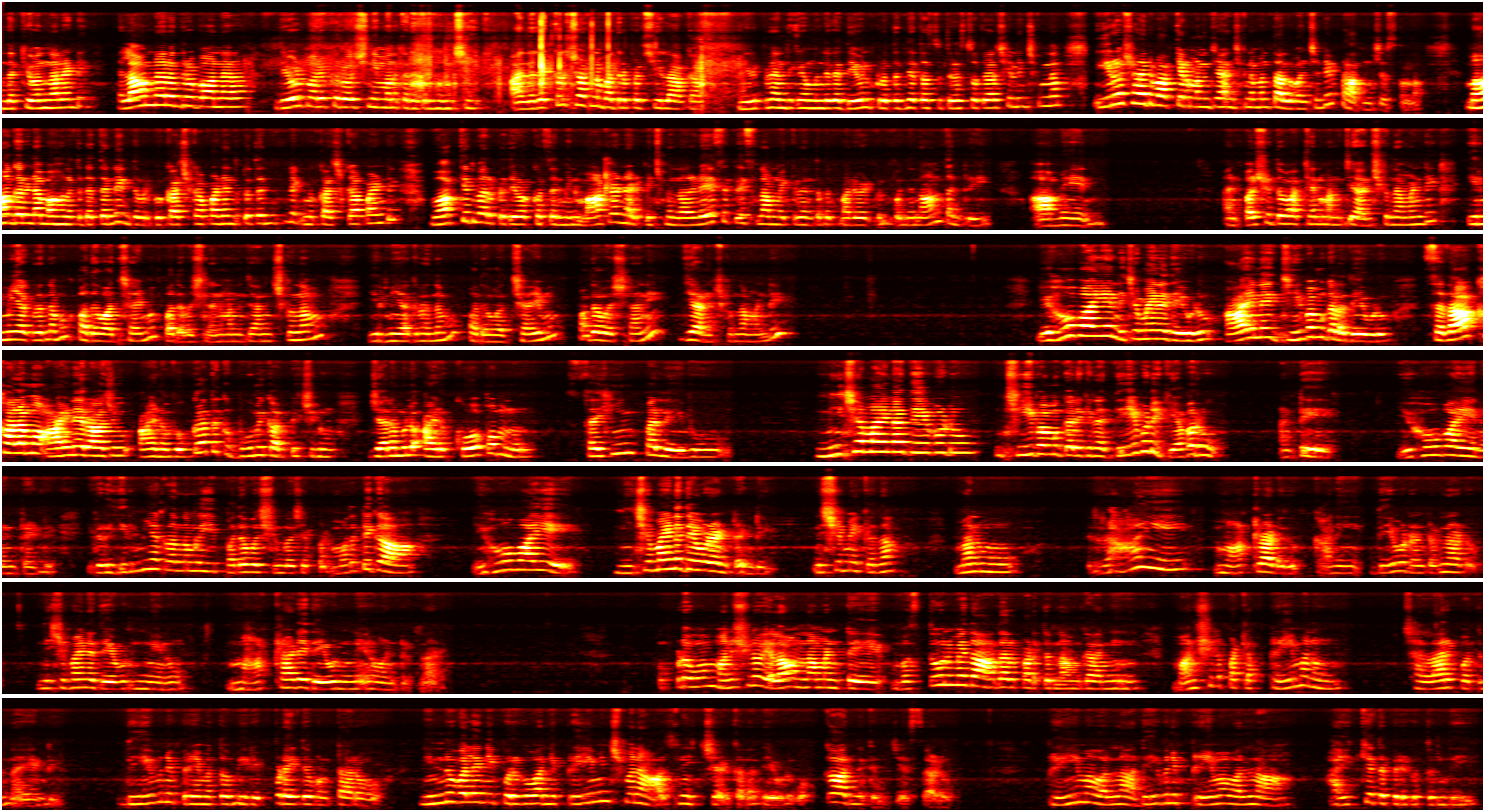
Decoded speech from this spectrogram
అందరికీ వందాలండి ఎలా ఉన్నారు? అందరూ బాగున్నారా? దేవుడు మరొక రోజుని మనకు అనుగ్రహించి ఆయన రెక్కల చాటును భద్రపరిచేలాగా నిలిపినందుకే ముందుగా దేవుని కృతజ్ఞత స్థుతుల చెల్లించుకుందాం. ఈ రోజు ఆయన వాక్యాన్ని మనం ధ్యానించుకున్నామని తల వంచండి ప్రార్థన చేసుకుందాం. మహాగరుడ మహోన్నతుడ తండ్రి ఇంతవరకు కాచి కాపాడేందుకు కృతజ్ఞతలు నువ్వు కాచి కాపాడండి. వాక్యం ద్వారా ప్రతి ఒక్కరితో మీరు మాట్లాడి నడిపించమన్నారు ఏసు క్రీస్తున్నాం మీకు ఎంత మరి పెట్టుకుని పొందినాను తండ్రి. ఆమె అని పరిశుద్ధ వాక్యాన్ని మనం ధ్యానించుకుందామండి. ఇర్మియా గ్రంథము పదవ అధ్యాయము పదవచనాన్ని మనం ధ్యానించుకుందాము. ఇర్మియా గ్రంథము పదవ అధ్యాయము పదవచనాన్ని ధ్యానించుకుందామండి. యహోవాయే నిజమైన దేవుడు ఆయనే జీవము గల దేవుడు. సదాకాలము ఆయనే రాజు ఆయన ఉగ్రతకు భూమి కంపించును జనములు ఆయన కోపమును సహింపలేవు. నిజమైన దేవుడు జీవము కలిగిన దేవుడు ఎవరు? అంటే యహోవాయేనంటండి ఇక్కడ ఇర్మియా గ్రంథంలో ఈ పదవచనంలో చెప్పాడు. మొదటిగా యహోవాయే నిజమైన దేవుడు అంటండి. నిజమే కదా? మనము రాయి మాట్లాడదు కానీ దేవుడు అంటున్నాడు. నిజమైన దేవుడిని నేను మాట్లాడే దేవుడిని నేను అంటున్నాడు. ఇప్పుడు మనుషులు ఎలా ఉన్నామంటే వస్తువుల మీద ఆధారపడుతున్నాం కానీ మనుషుల పట్ల ప్రేమను చల్లారిపోతున్నాయండి. దేవుని ప్రేమతో మీరు ఎప్పుడైతే ఉంటారో నిన్ను వలె నీ పొరుగు వారిని ప్రేమించమని ఆజ్ఞ ఇచ్చాడు కదా దేవుడు. ఒక్క ఆజ్ఞ కింద చేస్తాడు. ప్రేమ వలన దేవుని ప్రేమ వలన ఐక్యత పెరుగుతుంది.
